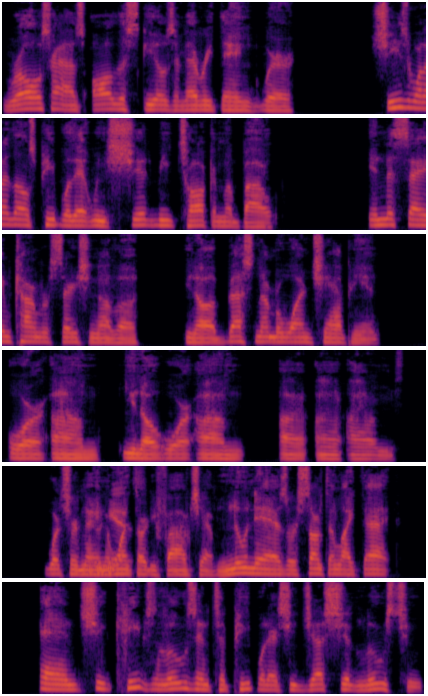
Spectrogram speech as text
Rose has all the skills and everything where she's one of those people that we should be talking about in the same conversation of a, you know, a best number one champion or, um, you know, or, um, uh, uh um what's her name, Nunes. the 135 champ, Nunes or something like that. And she keeps losing to people that she just shouldn't lose to.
